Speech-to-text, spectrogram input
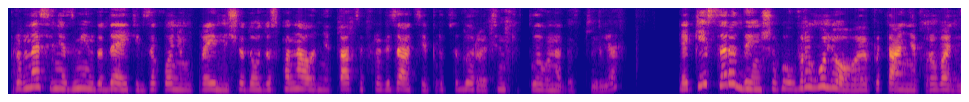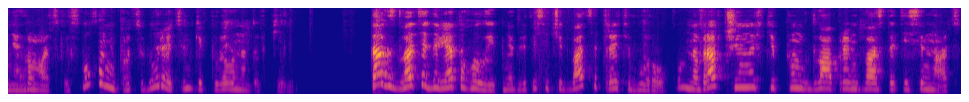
про внесення змін до деяких законів України щодо удосконалення та цифровізації процедури оцінки впливу на довкілля, який серед іншого врегульовує питання проведення громадських слухань у процедурі оцінки впливу на довкілля. Так, з 29 липня 2023 року набрав чинності пункт 2 прим. 2 статті 17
